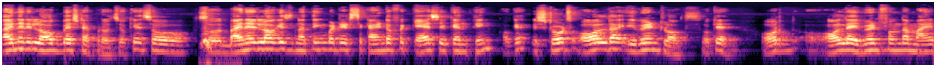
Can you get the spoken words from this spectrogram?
binary log based approach okay? So so binary log is nothing but it's a kind of a cache you can think okay? It stores all the event logs okay? Or all the events from the my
